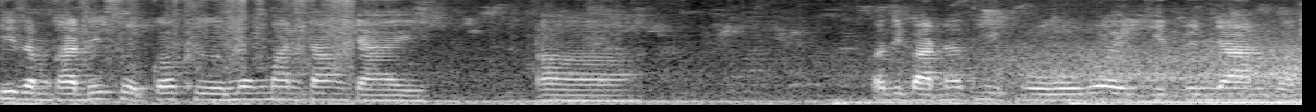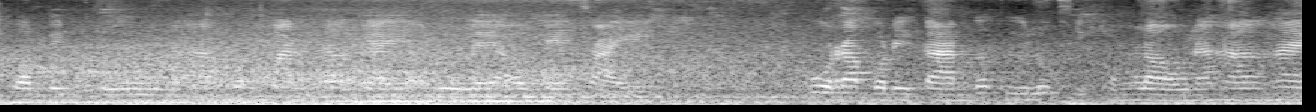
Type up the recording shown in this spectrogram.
ที่สำคัญที่สุดก็คือมุ่งมั่นตั้งใจปฏิบัติหน้าที่ครูด้วยจิตวิญญาณของความเป็นครูนะคะมุ่งมั่นตั้งใจเอาดูแลเอาใจใส่ผู้รับบริการก็คือลูกศิษย์ของเรานะคะให้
